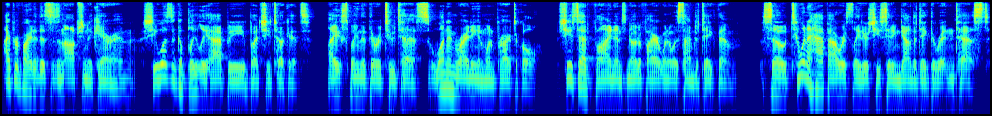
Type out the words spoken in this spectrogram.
I provided this as an option to Karen. She wasn't completely happy, but she took it. I explained that there were two tests, one in writing and one practical. She said fine and to notify her when it was time to take them. So, two and a half hours later, she's sitting down to take the written test.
